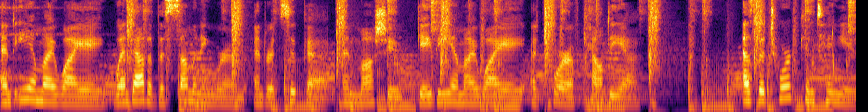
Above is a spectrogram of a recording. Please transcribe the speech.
and EMIYA went out of the summoning room and Ritsuka and Mashu gave EMIYA a tour of Chaldea. As the tour continued,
